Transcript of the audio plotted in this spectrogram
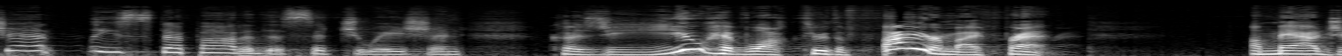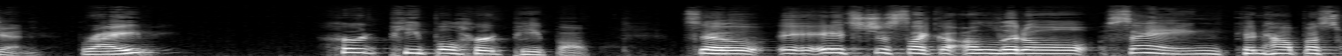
gently step out of this situation because you have walked through the fire, my friend. Imagine, right? Hurt people hurt people. So it's just like a, little saying can help us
